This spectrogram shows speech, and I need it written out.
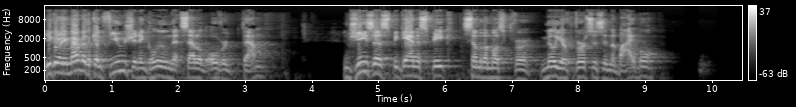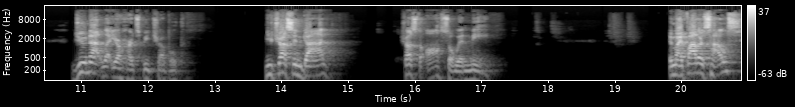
You can remember the confusion and gloom that settled over them. Jesus began to speak some of the most familiar verses in the Bible. Do not let your hearts be troubled. You trust in God, trust also in me. In my Father's house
